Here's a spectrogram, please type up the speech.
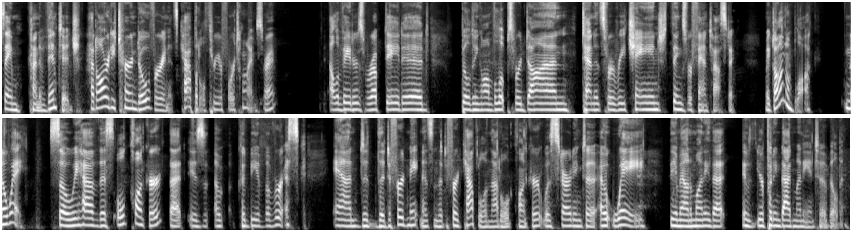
same kind of vintage, had already turned over in its capital three or four times, right? Elevators were updated, building envelopes were done, tenants were rechanged, things were fantastic. Macdonald Block, no way. So we have this old clunker that is a, could be of a risk, and the deferred maintenance and the deferred capital in that old clunker was starting to outweigh the amount of money that was, you're putting bad money into a building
